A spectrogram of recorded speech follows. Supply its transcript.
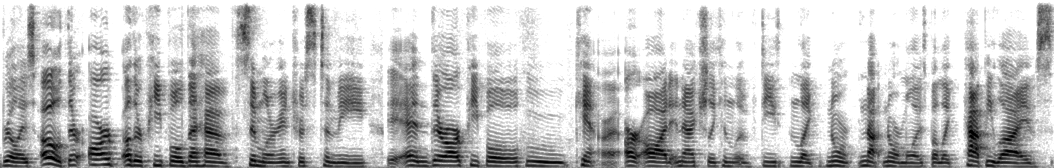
realized, oh, there are other people that have similar interests to me, and there are people who can't are odd and actually can live de- like norm not normalized, but like happy lives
